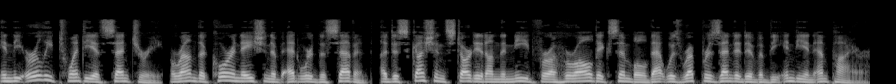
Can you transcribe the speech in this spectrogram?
In the early 20th century, around the coronation of Edward VII, a discussion started on the need for a heraldic symbol that was representative of the Indian Empire.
